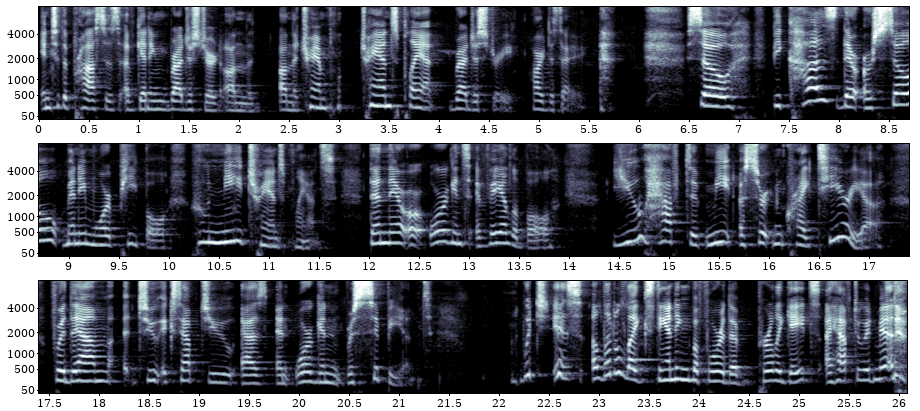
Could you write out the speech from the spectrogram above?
into the process of getting registered on the on the transplant registry. Hard to say. so, because there are so many more people who need transplants than there are organs available, you have to meet a certain criteria for them to accept you as an organ recipient which is a little like standing before the pearly gates, I have to admit.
